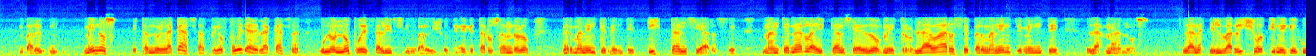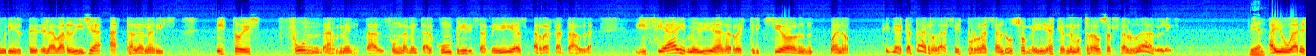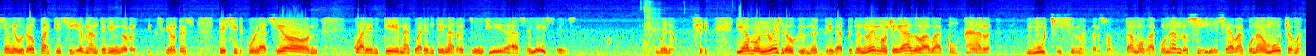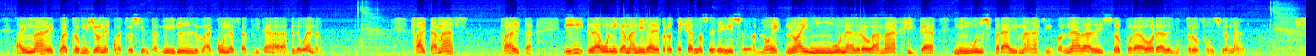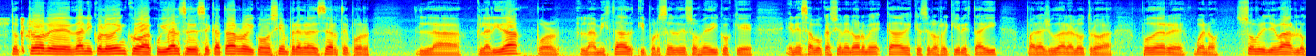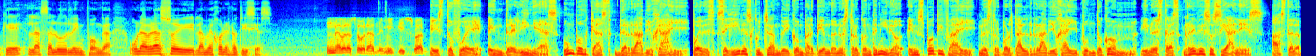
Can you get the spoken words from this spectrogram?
menos estando en la casa, pero fuera de la casa uno no puede salir sin barbijo, tiene que estar usándolo permanentemente, distanciarse, mantener la distancia de dos metros, lavarse permanentemente las manos. el barrillo tiene que cubrir desde la barbilla hasta la nariz. Esto es fundamental, fundamental, cumplir esas medidas a rajatabla. Y si hay medidas de restricción, bueno, hay que acatarlas, es por la salud, son medidas que han demostrado ser saludables. Bien. Hay lugares en Europa que siguen manteniendo restricciones de circulación, cuarentena, cuarentena restringida hace meses. Bueno, digamos, no es lo que uno espera, pero no hemos llegado a vacunar muchísimas personas. Estamos vacunando, sí, se ha vacunado mucho más. Hay más de 4.400.000 vacunas aplicadas, pero bueno, falta más, falta. Y la única manera de protegernos es de eso, no, es, no hay ninguna droga mágica, ningún spray mágico, nada de eso por ahora demostró funcionar. Doctor eh, Dani Colodenco, a cuidarse de ese catarro y como siempre agradecerte por la claridad, por la amistad y por ser de esos médicos que en esa vocación enorme, cada vez que se los requiere, está ahí para ayudar al otro a poder, eh, bueno, sobrellevar lo que la salud le imponga. Un abrazo y las mejores noticias. Un abrazo grande, Miki Suárez. Esto fue Entre Líneas, un podcast de Radio High. Puedes seguir escuchando y compartiendo nuestro contenido en Spotify, nuestro portal radiohigh.com y nuestras redes sociales. Hasta la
